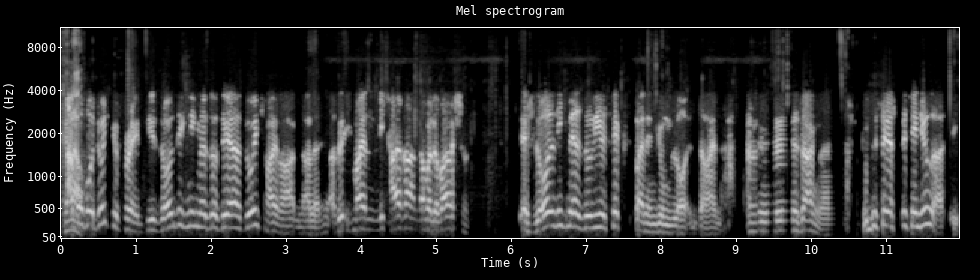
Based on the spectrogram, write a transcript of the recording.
Genau. Apropos durchgeframed, die sollen sich nicht mehr so sehr durchheiraten alle. Also ich meine, nicht heiraten, aber da war es schon. Es soll nicht mehr so viel Sex bei den jungen Leuten sein. Also, wir sagen. Du bist ja jetzt ein bisschen jünger als ich.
